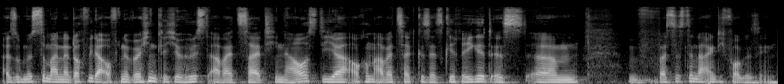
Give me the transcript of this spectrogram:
Also müsste man dann doch wieder auf eine wöchentliche Höchstarbeitszeit hinaus, die ja auch im Arbeitszeitgesetz geregelt ist. Ähm, was ist denn da eigentlich vorgesehen?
